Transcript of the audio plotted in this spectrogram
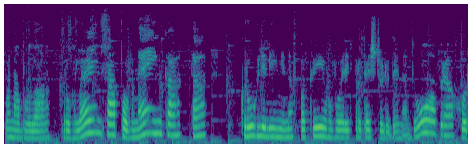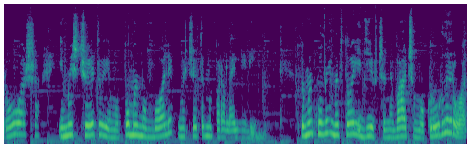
вона була кругленька, повненька, та Круглі лінії, навпаки, говорять про те, що людина добра, хороша, і ми щитуємо, помимо волі, ми щитуємо паралельні лінії. Тому, коли ми в тої дівчини бачимо круглий рот,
